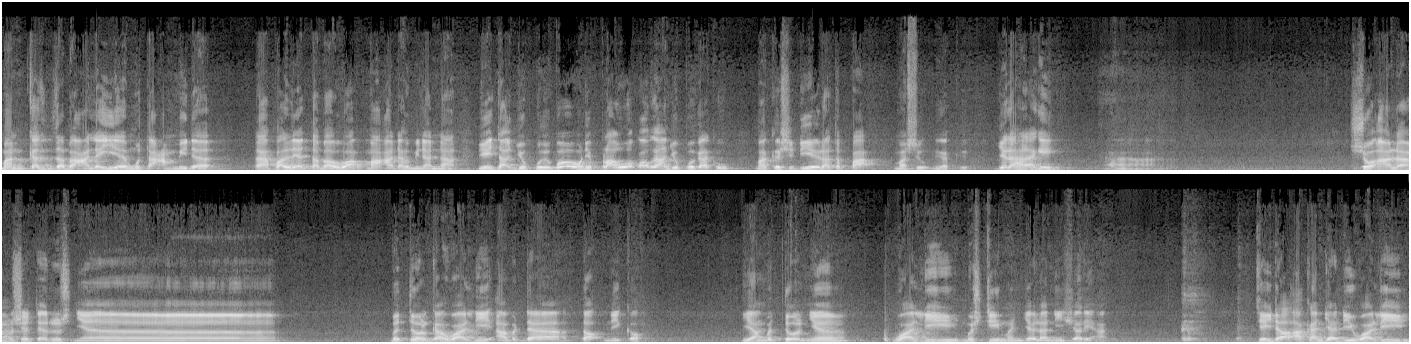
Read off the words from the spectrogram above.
Man kazzaba alayya muta'ammida Apal dia tabawak ma'adahu minan nar. Dia tak jumpa pun, dia pelawak orang jumpa ke aku. Maka sedialah tepat masuk neraka. Jelas lagi? Ha. Soalan seterusnya. Betulkah wali abda tak nikah? Yang betulnya wali mesti menjalani syariat. Tidak akan jadi wali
